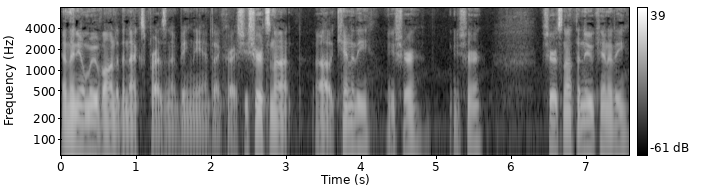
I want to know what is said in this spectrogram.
And then you'll move on to the next president being the Antichrist. You sure it's not uh, Kennedy? You sure? You sure? Sure it's not the new Kennedy?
